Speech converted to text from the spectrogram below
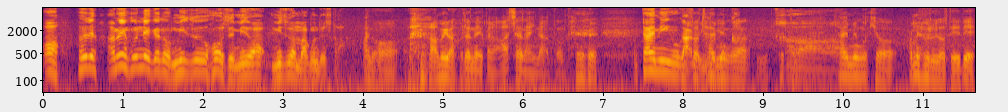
あそれで雨降んねえけど水放水水は水はまくんですか？あの 雨が降らないからあしゃないなと思って。タイミングがそうタイミングがちょっとタイミング今日雨降る予定で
